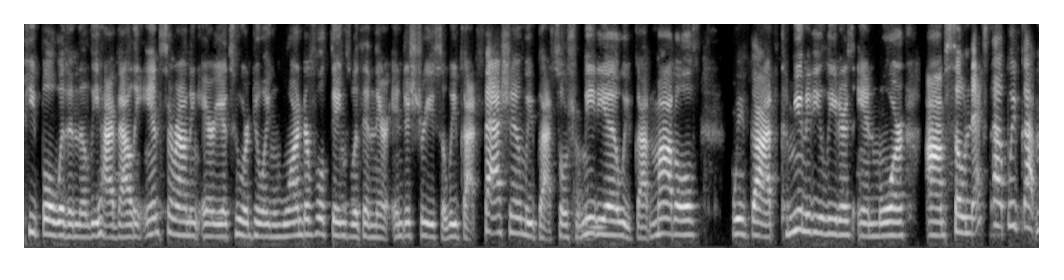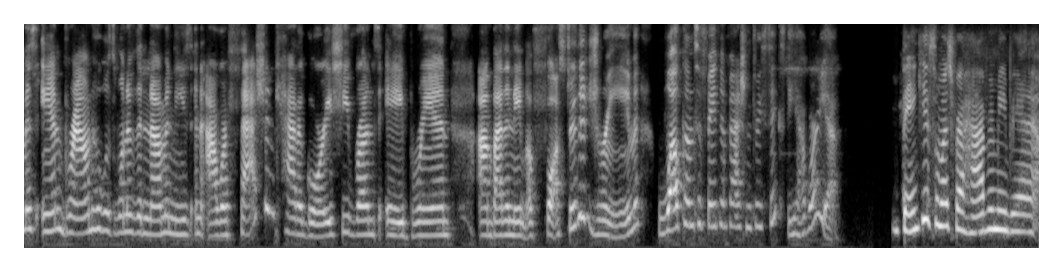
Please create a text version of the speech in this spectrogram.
people within the Lehigh Valley and surrounding areas who are doing wonderful things within their industry. So we've got fashion, we've got social media, we've got models, we've got community leaders and more. Um, so next up, we've got Miss Ann Brown, who was one of the nominees in our fashion category. She runs a brand um, by the name of Foster the Dream. Welcome to Faith and Fashion 360. How are you? Thank you so much for having me, Brieana.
